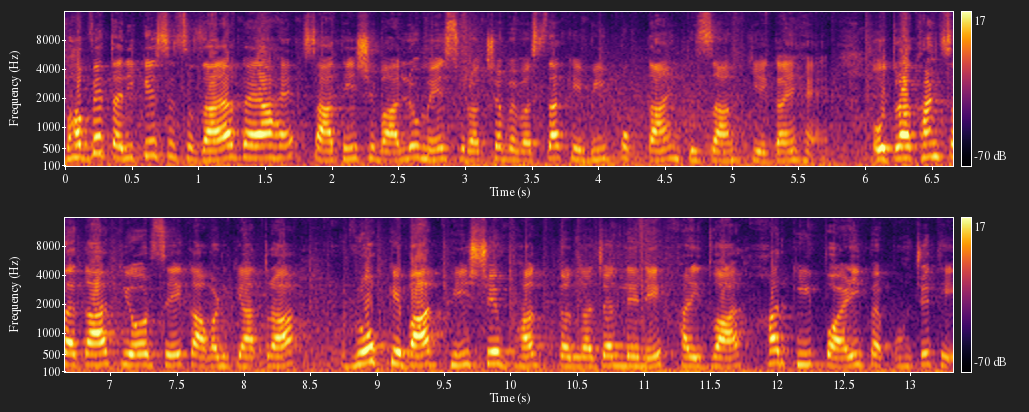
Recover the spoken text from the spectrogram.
भव्य तरीके से सजाया गया है। साथ ही शिवालयों में सुरक्षा व्यवस्था के भी पुख्ता इंतज़ाम किए गए हैं। उत्तराखंड सरकार की ओर से कावड़ यात्रा रोक के बाद भी शिव भक्त गंगा जल लेने हरिद्वार हर की पौड़ी पर पहुँचे थे।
